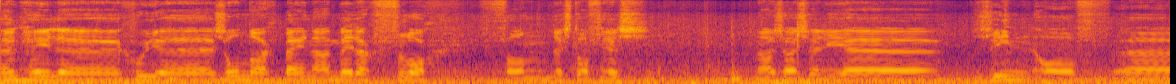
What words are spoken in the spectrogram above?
Een hele goede zondag, bijna middagvlog van de stofjes. Nou, zoals jullie uh, zien of uh,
